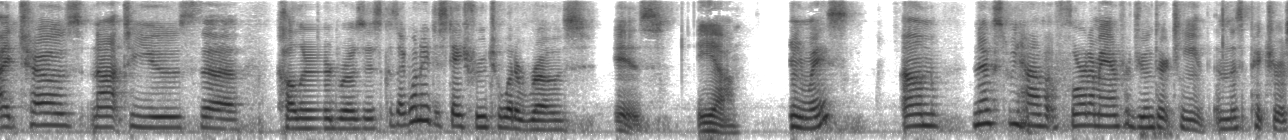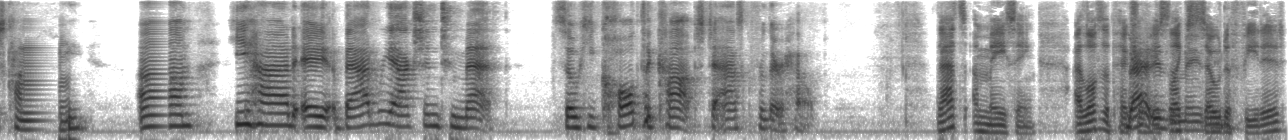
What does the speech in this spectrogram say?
I chose not to use the colored roses because I wanted to stay true to what a rose is. yeah, Anyways, um, next we have a Florida man for June 13th, and this picture is kind of. Um, he had a bad reaction to meth, so he called the cops to ask for their help. that's amazing. I love the picture. That He's like so defeated,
